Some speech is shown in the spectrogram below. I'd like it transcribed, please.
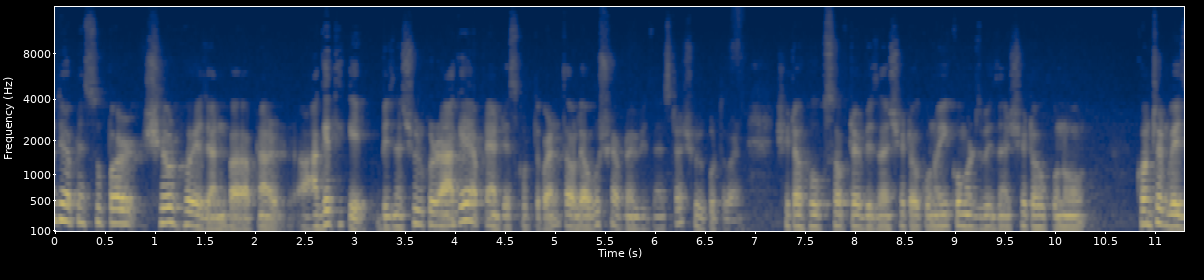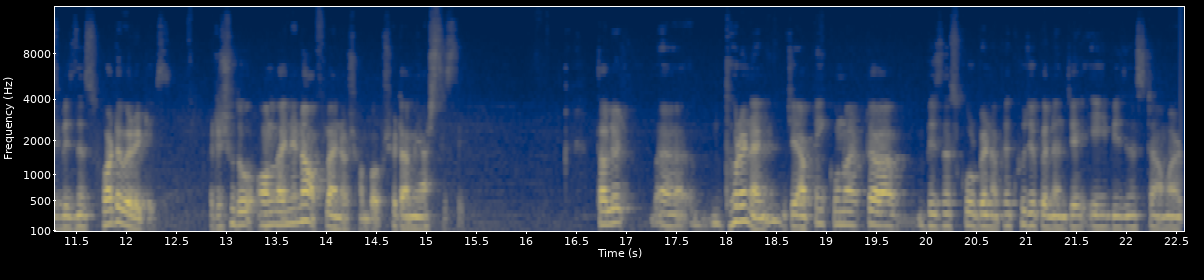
যদি আপনি সুপার শিওর হয়ে যান বা আপনার আগে থেকে বিজনেস শুরু করার আগে আপনি অ্যাড্রেস করতে পারেন, তাহলে অবশ্যই আপনি বিজনেসটা শুরু করতে পারেন। সেটা হোক সফটওয়্যার বিজনেস সেটাও কোনো ই কমার্স বিজনেস সেটাও কোনো content base business whatever it is এটা শুধু অনলাইনে না অফলাইনেও সম্ভব, সেটা আমি আসতেছি। তাহলে ধরে নেন যে আপনি কোনো একটা বিজনেস করবেন, আপনি খুঁজে পেলেন যে এই বিজনেসটা আমার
